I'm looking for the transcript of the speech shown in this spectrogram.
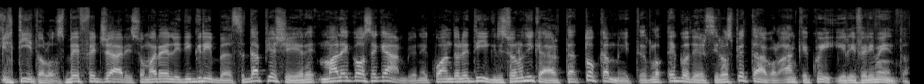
Il titolo Sbeffeggiare i somarelli di Gribbles da piacere, ma le cose cambiano e quando le tigri sono di carta tocca ammetterlo e godersi lo spettacolo, anche qui il riferimento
